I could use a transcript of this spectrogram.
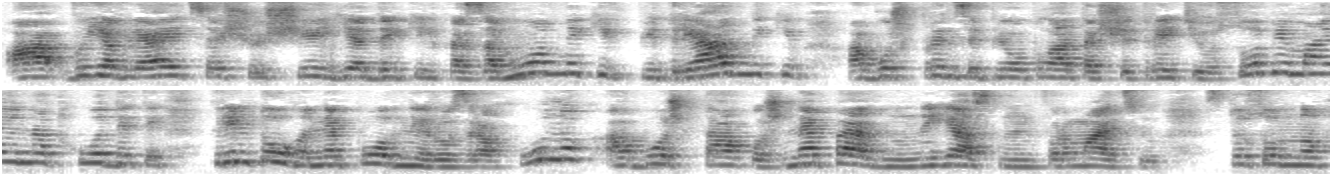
а виявляється, що ще є декілька замовників, підрядників, або ж в принципі оплата ще третій особі має надходити. Крім того, неповний розрахунок, або ж також непевну неясну інформацію стосовно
